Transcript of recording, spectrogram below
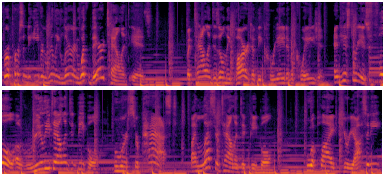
for a person to even really learn what their talent is. But talent is only part of the creative equation. And history is full of really talented people who were surpassed by lesser talented people who applied curiosity,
